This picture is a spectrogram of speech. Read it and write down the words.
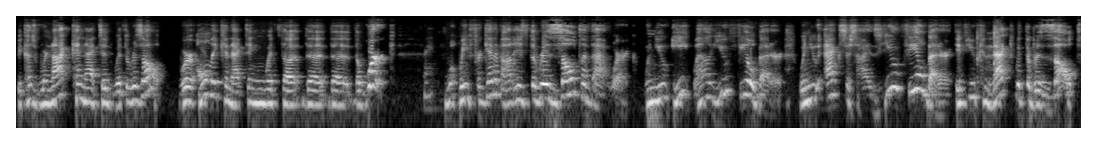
because we're not connected with the result. We're only connecting with the the the, the work. Right. what we forget about is the result of that work. When you eat well you feel better. When you exercise you feel better. If you connect with the result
